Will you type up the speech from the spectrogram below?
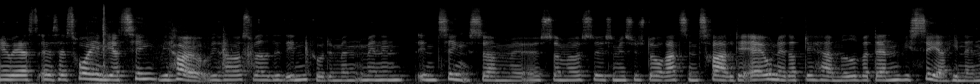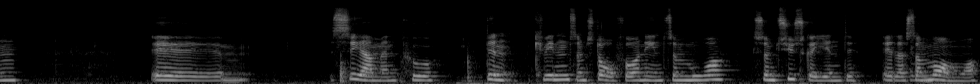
jeg, altså, jeg tror egentlig, jeg tænkte, vi har jo vi har også været lidt inde på det, men, men en, en ting, som, øh, som også, som jeg synes, er ret central, det er jo netop det her med, hvordan vi ser hinanden. Øhm, ser man på den kvinde, som står foran en som mor, som tyskerjente, eller som Mhm. mormor.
